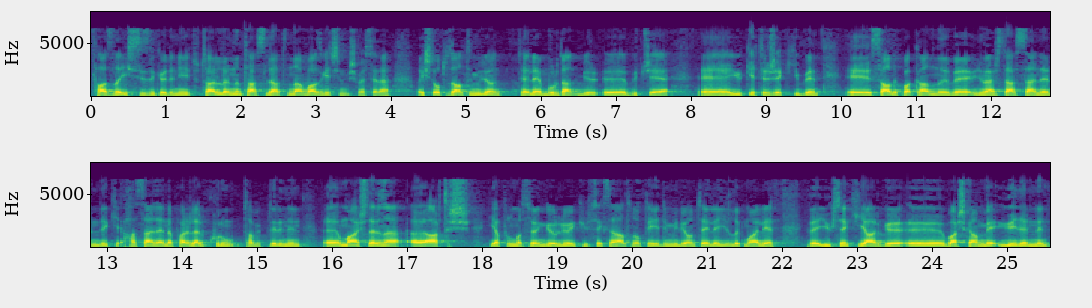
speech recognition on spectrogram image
fazla işsizlik ödeneği tutarlarının tahsilatından vazgeçilmiş mesela. İşte 36 milyon TL buradan bir e, bütçeye e, yük getirecek gibi. E, Sağlık Bakanlığı ve üniversite hastanelerindeki hastanelerine paralel kurum tabiplerinin e, maaşlarına e, artış yapılması öngörülüyor. 286.7 milyon TL yıllık maliyet ve yüksek yargı e, başkan ve üyelerinin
